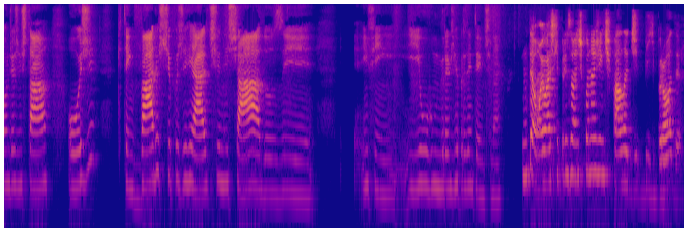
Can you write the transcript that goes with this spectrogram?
onde a gente está hoje que tem vários tipos de reality nichados e enfim, e um grande representante, né? Então, eu acho que principalmente quando a gente fala de Big Brother,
